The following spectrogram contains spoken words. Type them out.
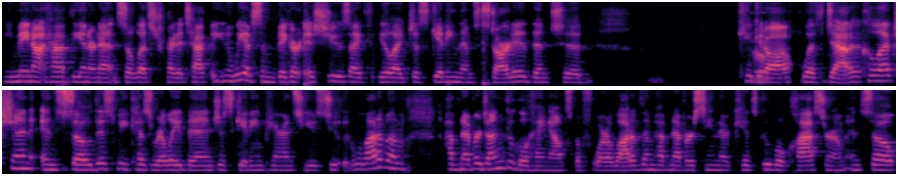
you may not have the internet. So let's try to tackle, you know, we have some bigger issues. I feel like just getting them started than to kick it off with data collection. And so this week has really been just getting parents used to a lot of them have never done Google Hangouts before. A lot of them have never seen their kids Google Classroom. And so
